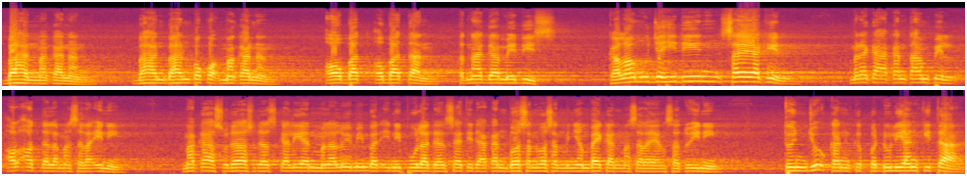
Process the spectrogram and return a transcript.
bahan makanan bahan-bahan pokok makanan obat-obatan tenaga medis kalau mujahidin saya yakin mereka akan tampil all out dalam masalah ini maka saudara-saudara sekalian melalui mimbar ini pula dan saya tidak akan bosan-bosan menyampaikan masalah yang satu ini. Tunjukkan kepedulian kita,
